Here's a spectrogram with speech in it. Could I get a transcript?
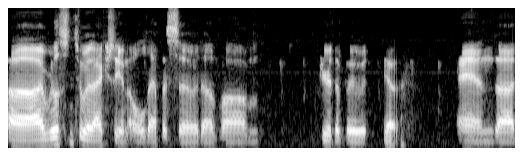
uh, I listened to it actually an old episode of um, The Boot. Yeah. And uh,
